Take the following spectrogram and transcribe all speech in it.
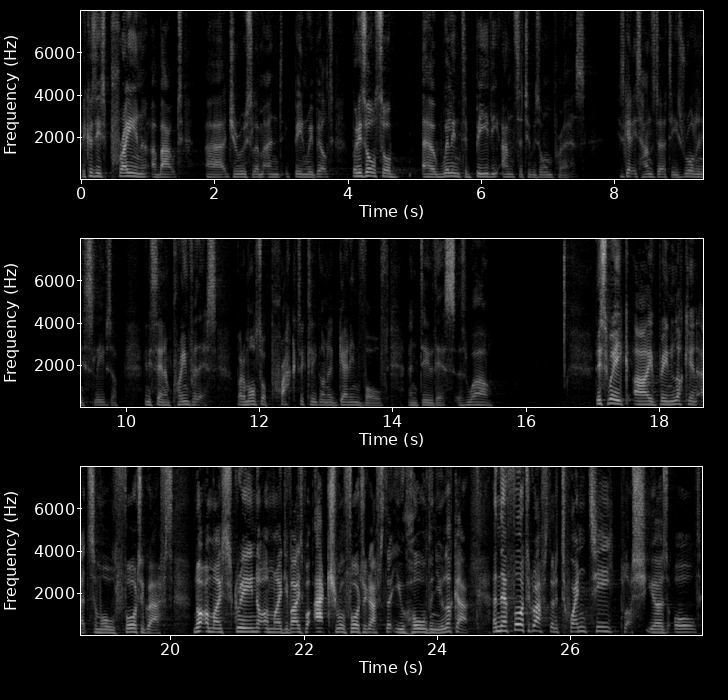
because he's praying about uh, Jerusalem and being rebuilt, but he's also uh, willing to be the answer to his own prayers. He's getting his hands dirty, he's rolling his sleeves up, and he's saying, I'm praying for this but I'm also practically going to get involved and do this as well. This week, I've been looking at some old photographs, not on my screen, not on my device, but actual photographs that you hold and you look at. And they're photographs that are 20 plus years old.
